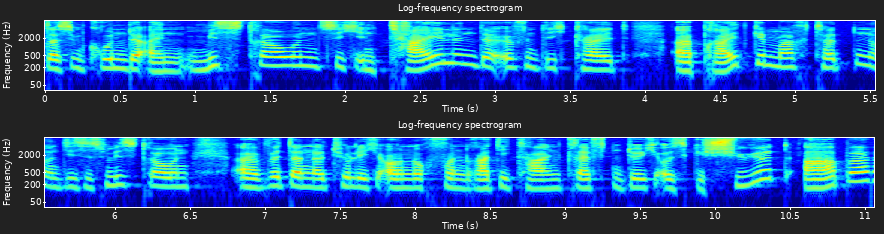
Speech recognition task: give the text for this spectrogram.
dass im Grunde ein Misstrauen sich in Teilen der Öffentlichkeit äh, breit gemacht hat. Und dieses Misstrauen äh, wird dann natürlich auch noch von radikalen Kräften durchaus geschürt. Aber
